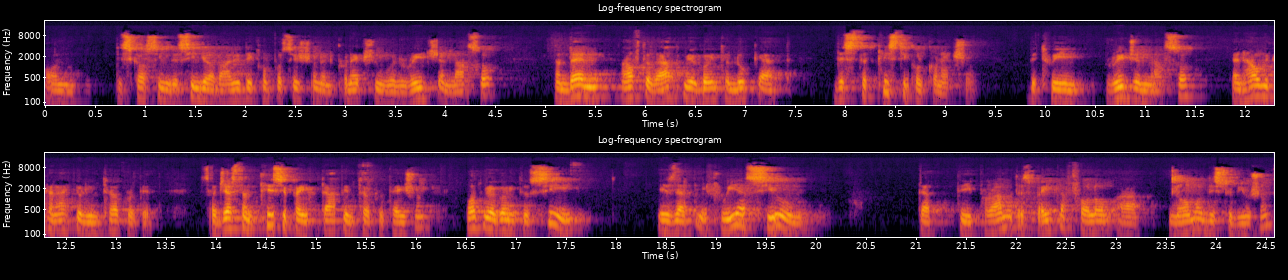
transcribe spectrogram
on discussing the singular value decomposition and connection with ridge and lasso. And then after that, we are going to look at the statistical connection between ridge and lasso and how we can actually interpret it. So just anticipate that interpretation. What we are going to see is that if we assume that the parameters beta follow a normal distribution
